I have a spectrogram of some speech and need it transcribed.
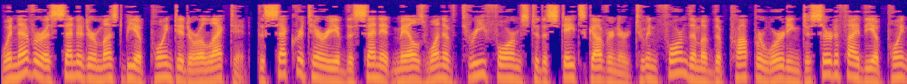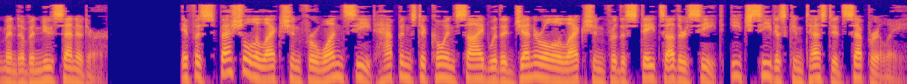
Whenever a senator must be appointed or elected, the Secretary of the Senate mails one of three forms to the state's governor to inform them of the proper wording to certify the appointment of a new senator. If a special election for one seat happens to coincide with a general election for the state's other seat, each seat is contested separately.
